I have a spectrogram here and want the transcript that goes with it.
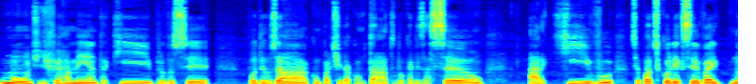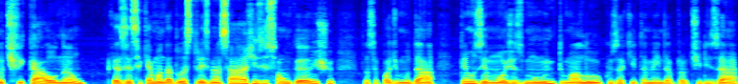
um monte de ferramenta aqui para você poder usar, compartilhar contato, localização, arquivo. Você pode escolher que você vai notificar ou não, porque às vezes você quer mandar duas, três mensagens e só um gancho, então você pode mudar. Tem uns emojis muito malucos aqui também dá para utilizar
